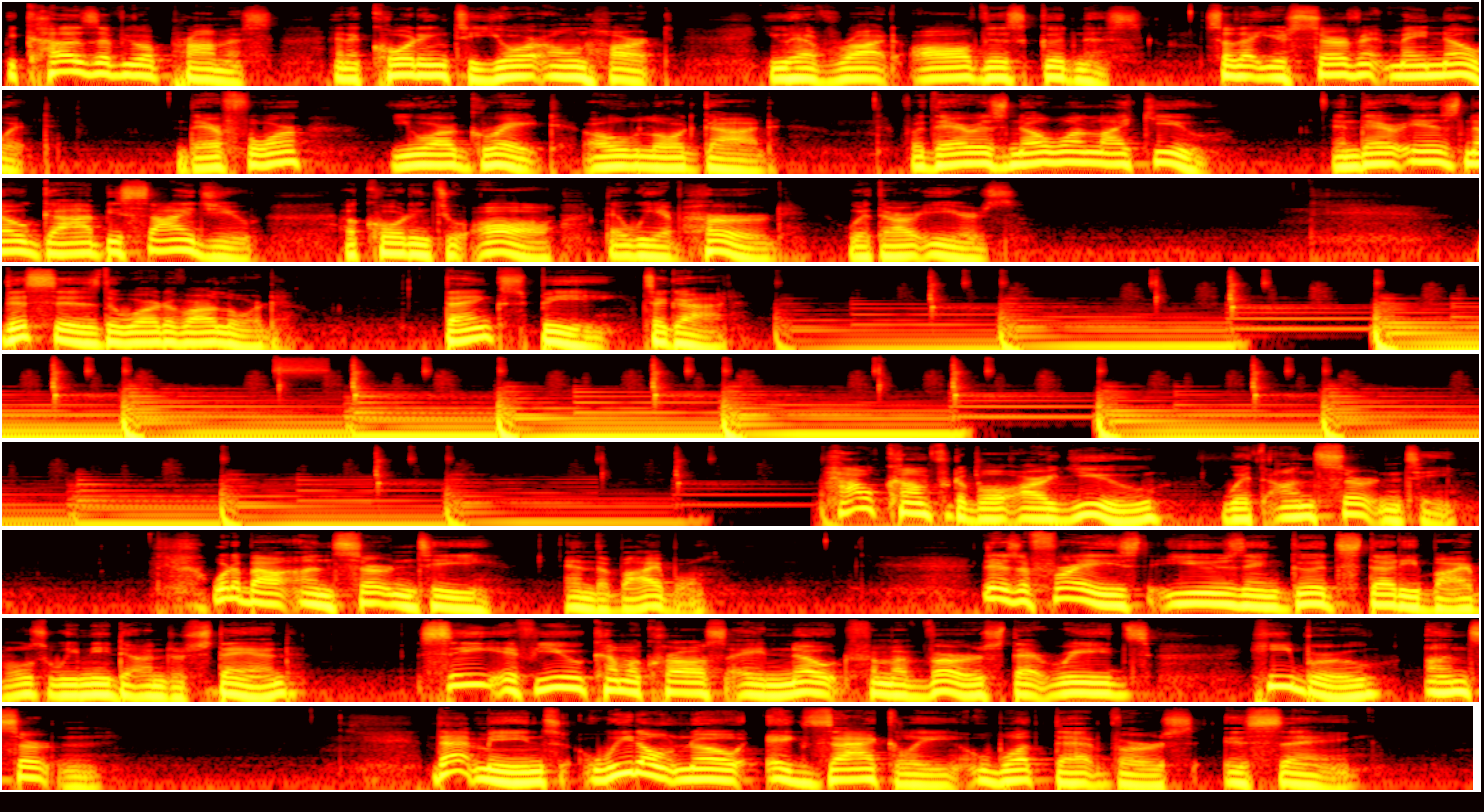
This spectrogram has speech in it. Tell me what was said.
Because of your promise, and according to your own heart you have wrought all this goodness, so that your servant may know it. Therefore you are great, O Lord God, for there is no one like you, and there is no God beside you, according to all that we have heard with our ears. This is the word of our Lord. Thanks be to God. How comfortable are you with uncertainty? What about uncertainty and the Bible? There's a phrase used in good study Bibles we need to understand. See if you come across a note from a verse that reads, Hebrew uncertain. That means we don't know exactly what that verse is saying.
